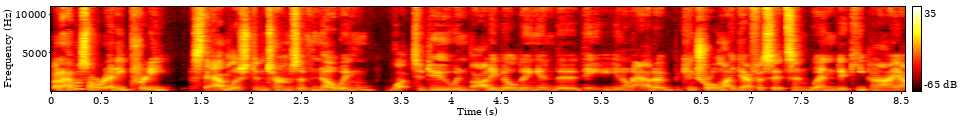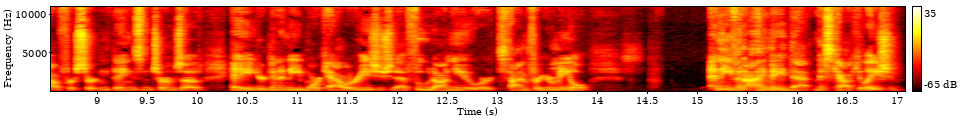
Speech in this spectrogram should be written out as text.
But I was already pretty established in terms of knowing what to do in bodybuilding and the, the, you know how to control my deficits and when to keep an eye out for certain things in terms of hey you're going to need more calories you should have food on you or it's time for your meal. And even i made that miscalculation.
